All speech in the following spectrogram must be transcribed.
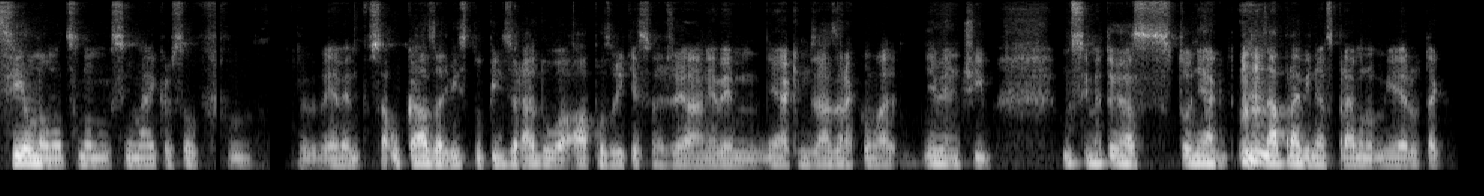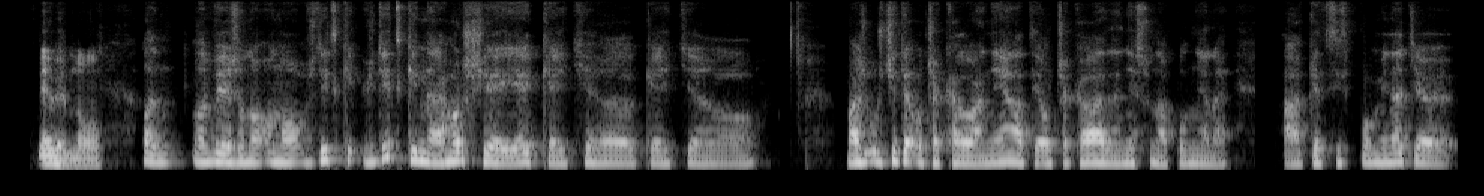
silno mocno musí Microsoft neviem, sa ukázať, vystúpiť z radu a, a pozrite sa, že ja neviem, nejakým zázrakom a neviem, či musíme teraz to nejak napraviť na správnu mieru, tak neviem, no. Len, len vieš, ono, ono vždycky, vždycky najhoršie je, keď, eh, keď uh, máš určité očakávania a tie očakávania nie sú naplnené. A keď si spomínate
